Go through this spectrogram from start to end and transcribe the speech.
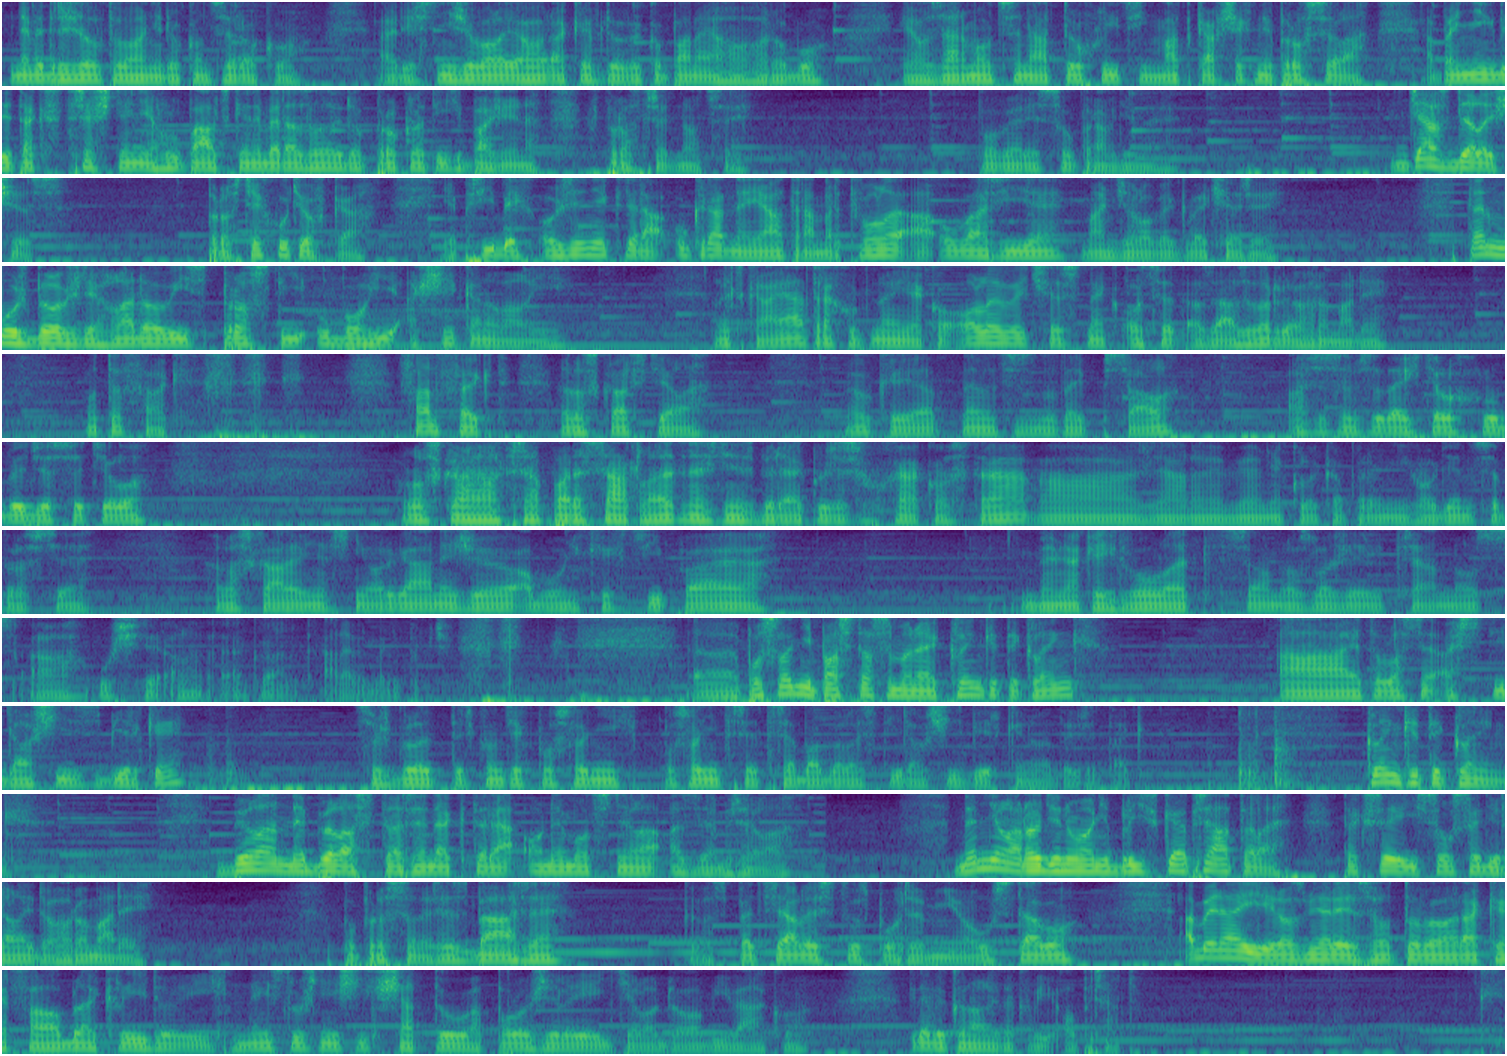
Nevydržel to ani do konce roku a když snižovali jeho rakev do vykopaného hrobu, jeho zarmoucená truchlící matka všechny prosila, aby nikdy tak střeštěně hlupácky nevyrazili do prokletých bažin v prostřed noci. Pověry jsou pravdivé. Just Delicious Prostě chuťovka je příběh o ženě, která ukradne játra mrtvole a uvaří je manželovi k večeři. Ten muž byl vždy hladový, sprostý, ubohý a šikanovalý. Lidská játra chutnají jako olivy, česnek, ocet a zázvor dohromady. What the fuck? Fun fact, rozklad těla. OK, já nevím, co jsem to tady psal. Asi jsem se tady chtěl chlubit, že se tělo rozkládá třeba 50 let, než z něj zbyde jakože suchá kostra a že já nevím, během několika prvních hodin se prostě rozkládají vnitřní orgány, že jo, a buňky chcípají a během nějakých dvou let se vám rozloží třeba nos a uši, ale jako já nevím ani proč. Eh, poslední pasta se jmenuje Clinkety Clink a je to vlastně až z té další sbírky, což byly teď těch posledních, poslední tři třeba byly z té další sbírky, no takže tak. Clinkety Clink. Byla nebyla stařena, která onemocněla a zemřela. Neměla rodinu ani blízké přátele, tak se její sousedi dali dohromady. Poprosili řezbáře, specialistů z pohřebního ústavu, aby na její rozměry zhotovil rakev a do jejich nejslušnějších šatů a položili její tělo do obýváku, kde vykonali takový obřad.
